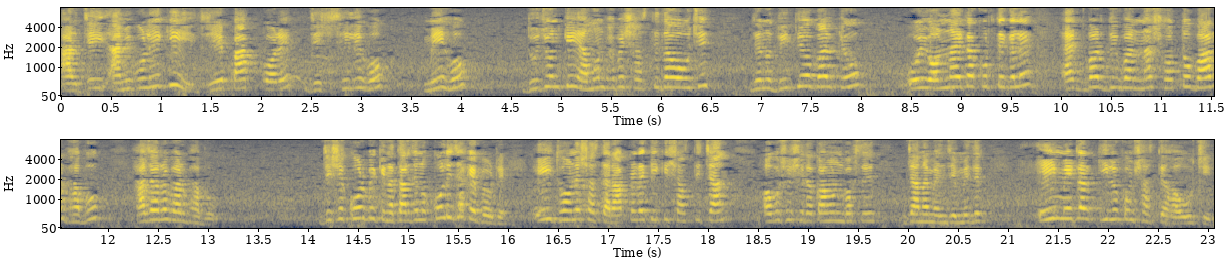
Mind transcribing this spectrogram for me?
আর যে আমি বলি কি, যে পাপ করে, যে ছেলে হোক মেয়ে হোক, দুজনকেই এমনভাবে শাস্তি দেওয়া উচিত যেন দ্বিতীয়বার কেউ ওই অন্যায়টা করতে গেলে একবার, দুইবার না, শতবার ভাবুক হাজারো বার ভাবুক যে সে করবে কিনা, তার জন্য কলিজা কেঁপে ওঠে। এই ধরনের শাস্তি, আর আপনারা কি কি শাস্তি চান? অবশ্যই সেটা কমেন্ট বক্সে জানাবেন যে মেয়েদের এই মেয়েটার কীরকম শাস্তি হওয়া উচিত।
